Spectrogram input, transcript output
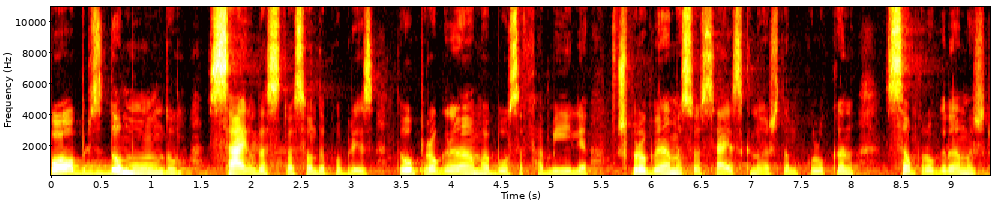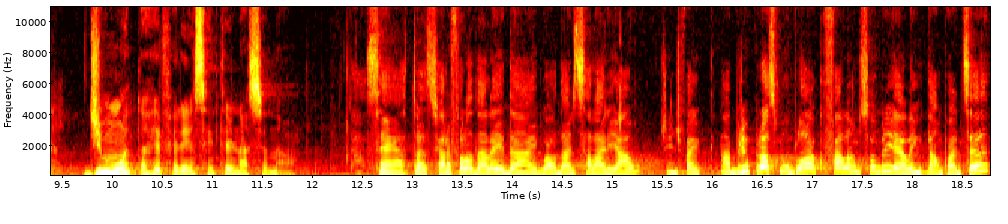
pobres do mundo saiam da situação da pobreza. Então, o programa Bolsa Família, os programas sociais que nós estamos colocando são programas de muita referência internacional. Tá certo. A senhora falou da lei da igualdade salarial. A gente vai abrir o próximo bloco falando sobre ela, então, pode ser?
